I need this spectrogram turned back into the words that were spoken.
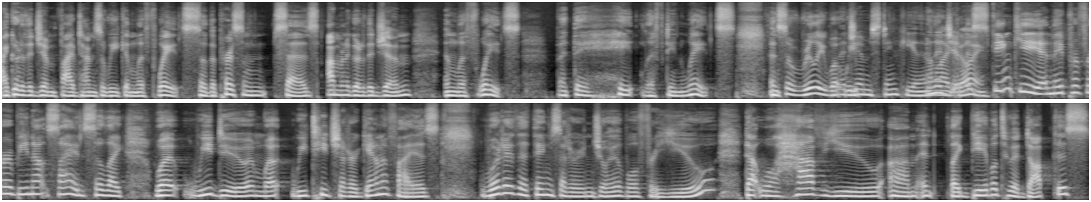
I go to the gym five times a week and lift weights. So the person says, I'm going to go to the gym and lift weights, but they hate lifting weights. And so, really, what The we gym's stinky and and the like gym going. is stinky and they prefer being outside. So like what we do and what we teach at Organifi is what are the things that are enjoyable for you that will have you um, and like be able to adopt this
